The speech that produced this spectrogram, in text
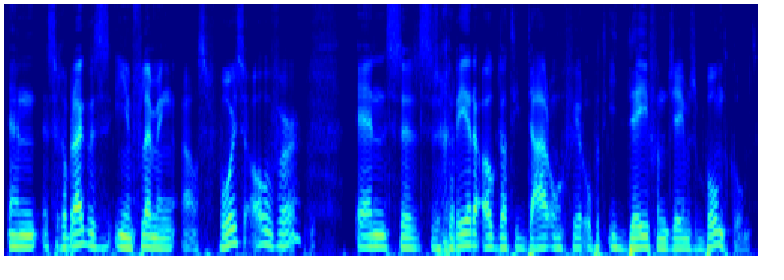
En ze gebruiken dus Ian Fleming als voice-over. En ze, ze suggereren ook dat hij daar ongeveer op het idee van James Bond komt.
